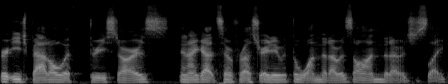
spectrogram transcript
or each battle with three stars, and I got so frustrated with the one that I was on that I was just like,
